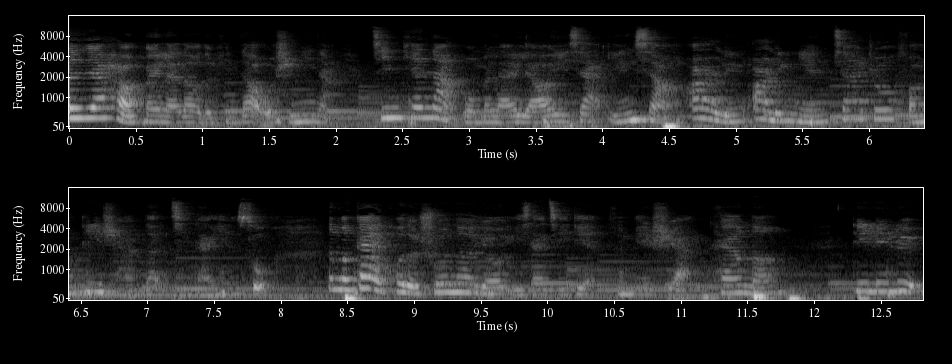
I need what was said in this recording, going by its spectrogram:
大家好，欢迎来到我的频道，我是妮娜。今天呢，我们来聊一下影响2020年加州房地产的几大因素。那么概括的说呢，有以下几点，分别是啊，太阳能、低利率、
